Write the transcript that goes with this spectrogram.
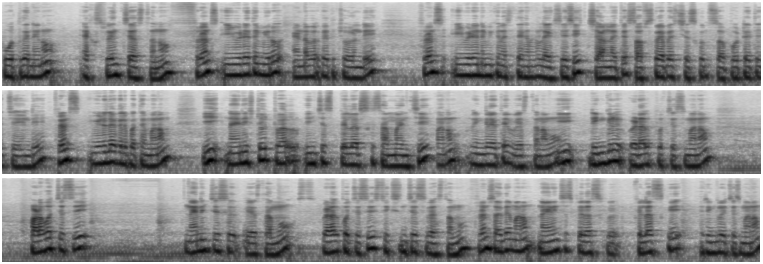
పూర్తిగా నేను ఎక్స్ప్లెయిన్ చేస్తాను. ఫ్రెండ్స్ ఈ వీడియో అయితే మీరు ఎండ వరకు అయితే చూడండి. ఫ్రెండ్స్ ఈ వీడియోని మీకు నచ్చితే కనుక లైక్ చేసి ఛానల్ అయితే సబ్స్క్రైబ్ అయితే చేసుకుని సపోర్ట్ అయితే చేయండి. ఫ్రెండ్స్ వీడియోలోకి వెళ్ళిపోతే మనం ఈ nine is to twelve inches పిల్లర్స్కి సంబంధించి మనం రింగులు అయితే వేస్తున్నాము. ఈ రింగులు వెడల్పు వచ్చేసి మనం పొడవు వచ్చేసి నైన్ ఇంచెస్ వేస్తాము. వెడల్పు వచ్చేసి సిక్స్ ఇంచెస్ వేస్తాము. ఫ్రెండ్స్ అయితే మనం నైన్ ఇంచెస్ పిల్లర్స్ పిల్లర్స్కి రింగులు వచ్చేసి మనం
